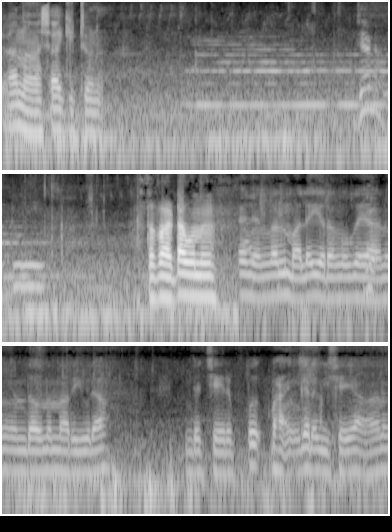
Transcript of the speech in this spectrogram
ഞാൻ നാശാക്കിയിട്ടാണ് പാട്ടാ പോന്ന് ഞങ്ങൾ മല ഇറങ്ങുകയാണ് എന്താണെന്നൊന്നും അറിയൂല എൻ്റെ ചെരുപ്പ് ഭയങ്കര വിഷയമാണ്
